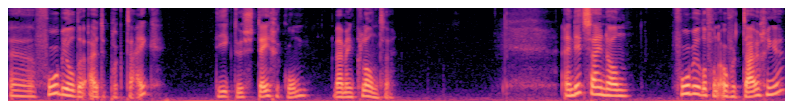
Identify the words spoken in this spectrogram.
uh, voorbeelden uit de praktijk die ik dus tegenkom bij mijn klanten. En dit zijn dan voorbeelden van overtuigingen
